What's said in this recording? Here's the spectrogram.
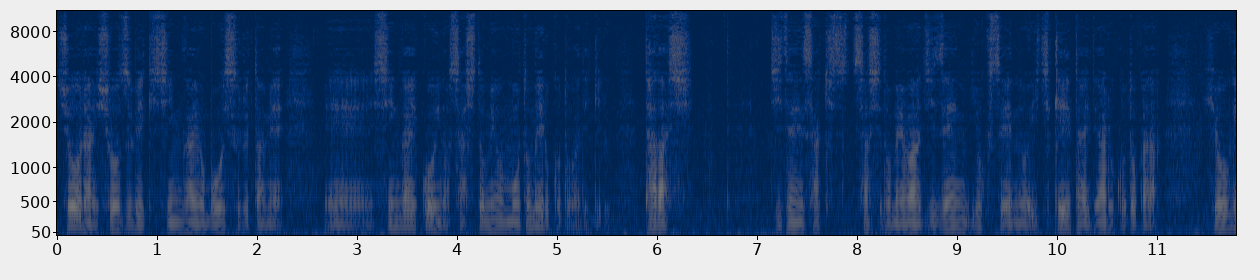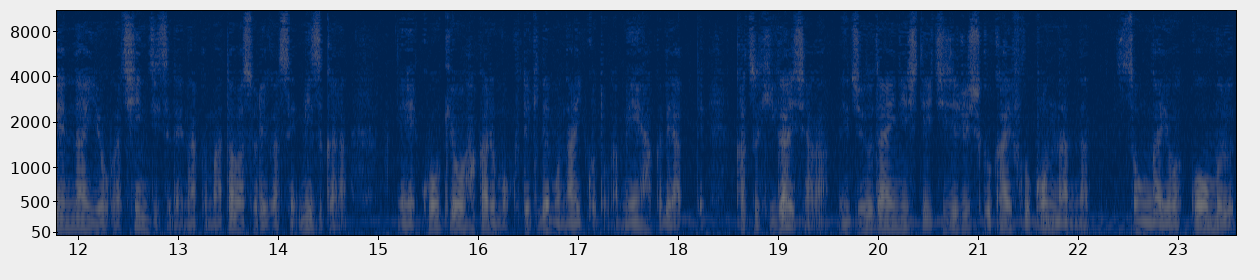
将来生ずべき侵害を防止するため、え侵害行為の差し止めを求めることができる。ただし事前差し止めは事前抑制の一形態であることから表現内容が真実でなくまたはそれが自ら、公共を図る目的でもないことが明白であってかつ被害者が重大にして著しく回復困難な損害を被る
